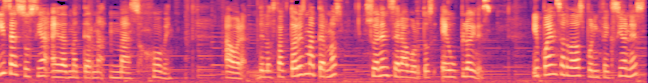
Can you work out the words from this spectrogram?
y se asocia a edad materna más joven. Ahora, de los factores maternos suelen ser abortos euploides y pueden ser dados por infecciones,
